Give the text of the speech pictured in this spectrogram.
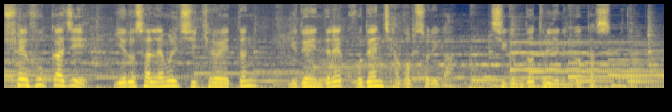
최후까지 예루살렘을 지키려 했던 유대인들의 고된 작업 소리가 지금도 들리는 것 같습니다.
